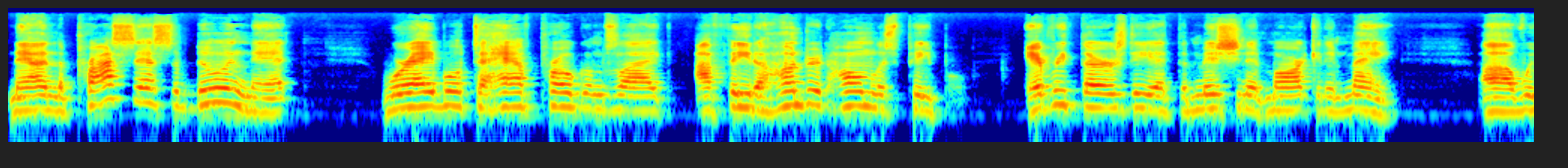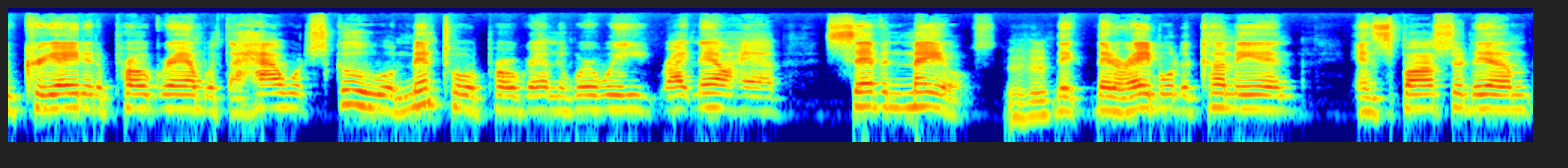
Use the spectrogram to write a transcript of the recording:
Now, in the process of doing that, we're able to have programs like I feed 100 homeless people every Thursday at the Mission at Market in Main. Uh, we've created a program with the Howard School, a mentor program, to where we right now have seven males hmm that, that are able to come in and sponsor them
